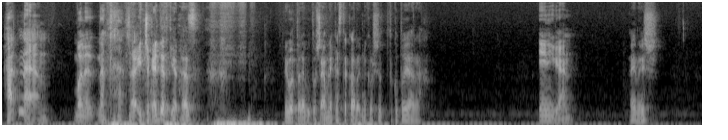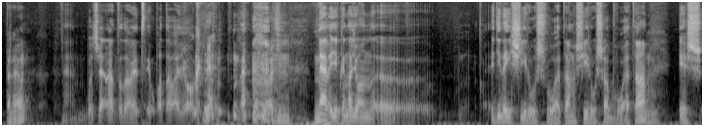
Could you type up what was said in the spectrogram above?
Hát nem. Van ez, nem, nem. Itt csak egyet kérdez. Mi volt a legutolsó? Emlékeztek arra, hogy mikor sírtatok utoljára? Én igen. Én is. Te nem? Nem, bocsánat, tudom, hogy pszichopata vagyok. De Vagy? Nem, egyébként nagyon egy ideig sírós voltam, a sírósabb voltam, Mhm. és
